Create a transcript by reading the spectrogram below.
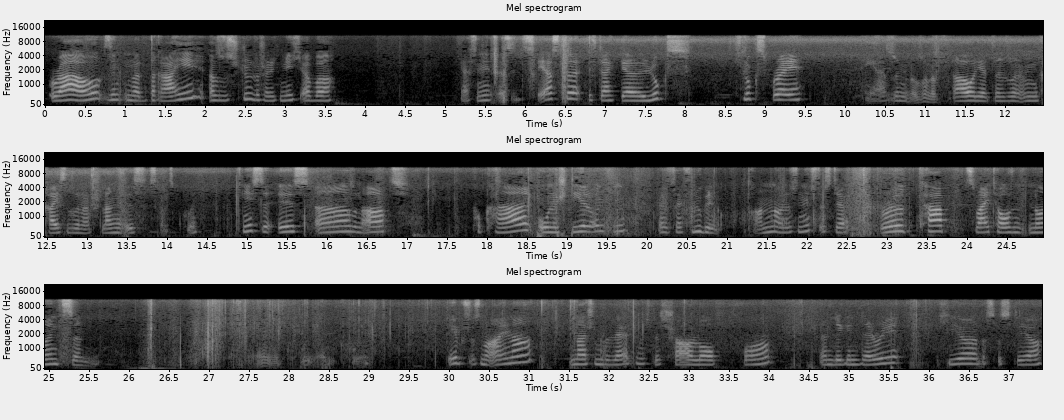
Wow, sind nur drei. Also das stimmt wahrscheinlich nicht, aber ja, also das erste ist direkt der Lux Lux Spray. Ja, so, so eine Frau, die halt so im Kreis in so einer Schlange ist. ist ganz cool. Das nächste ist äh, so eine Art Pokal ohne Stiel unten. Da zwei Flügeln dran. Und das nächste ist der World Cup 2019. cool, cool. Episch ist nur einer. Na, schon bewertet ist das Charlotte 4. Dann Legendary. Hier, das ist der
